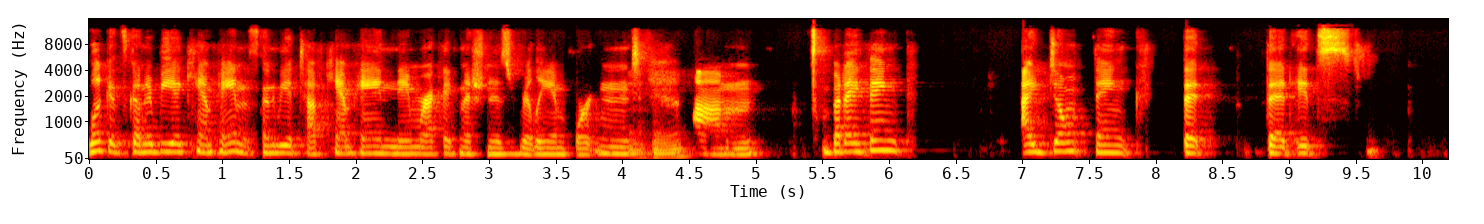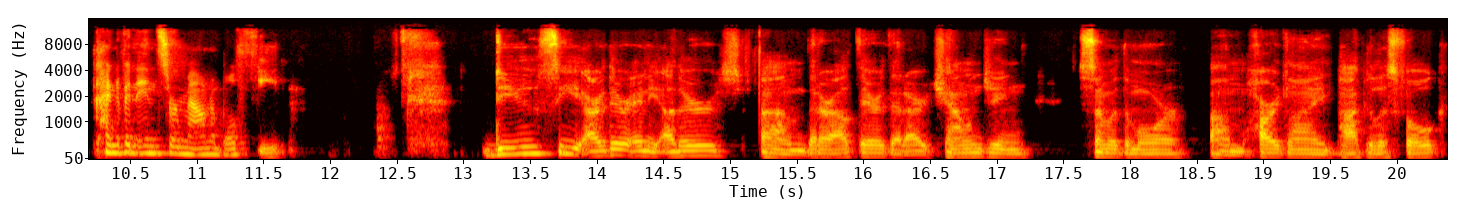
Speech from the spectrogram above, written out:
look it's going to be a campaign. It's going to be a tough campaign. Name recognition is really important. Mm-hmm. um, but i think i don't think that that it's kind of an insurmountable feat do you see, are there any others um, that are out there that are challenging some of the more um, hardline populist folk?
